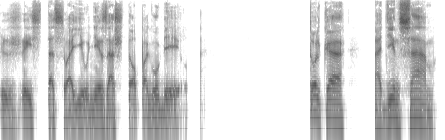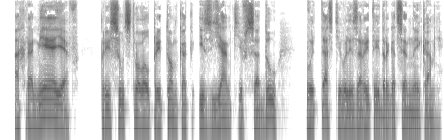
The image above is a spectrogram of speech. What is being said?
жизнь-то свою ни за что погубил. Только один сам, Ахрамеев, присутствовал при том, как из ямки в саду вытаскивали зарытые драгоценные камни.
